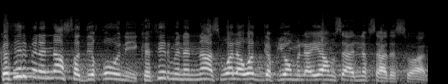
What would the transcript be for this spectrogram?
كثير من الناس صدقوني كثير من الناس ولا وقف يوم من الأيام وسأل نفسه هذا السؤال.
